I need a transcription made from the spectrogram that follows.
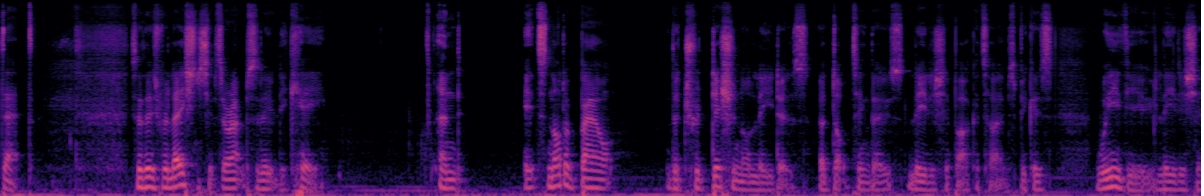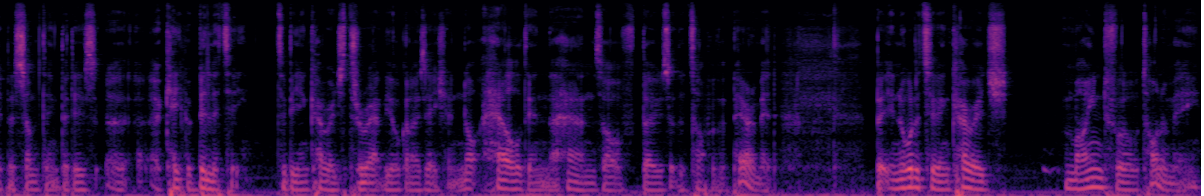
debt. So those relationships are absolutely key. And it's not about the traditional leaders adopting those leadership archetypes because we view leadership as something that is a, a capability to be encouraged mm-hmm. throughout the organization, not held in the hands of those at the top of a pyramid. But in order to encourage mindful autonomy,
